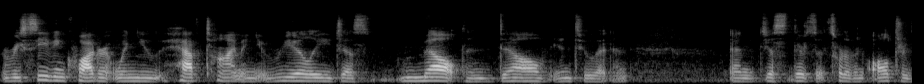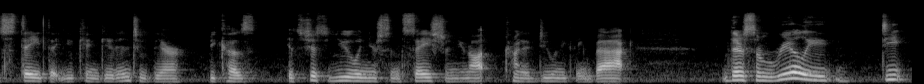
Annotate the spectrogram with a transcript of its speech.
receiving quadrant, when you have time and you really just melt and delve into it and and just there's a sort of an altered state that you can get into there because it's just you and your sensation. You're not trying to do anything back. There's some really deep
